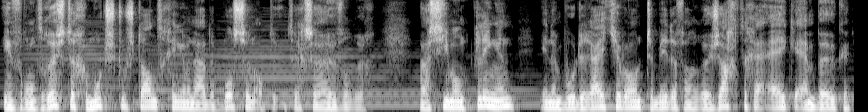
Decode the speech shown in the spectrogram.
In verontruste gemoedstoestand gingen we naar de bossen op de Utrechtse Heuvelrug, waar Simon Klingen in een boerderijtje woont te midden van reusachtige eiken en beuken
